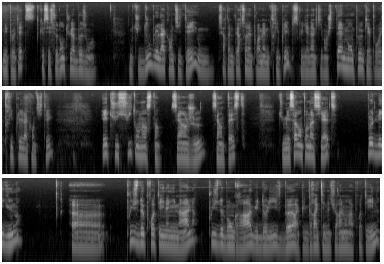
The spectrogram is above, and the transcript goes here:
mais peut-être que c'est ce dont tu as besoin. Donc tu doubles la quantité, ou certaines personnes elles pourraient même tripler, parce qu'il y en a qui mangent tellement peu qu'elles pourraient tripler la quantité, et tu suis ton instinct. C'est un jeu, c'est un test. Tu mets ça dans ton assiette, peu de légumes, euh, plus de protéines animales, plus de bons gras, huile d'olive, beurre, et puis le gras qui est naturellement dans la protéine.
